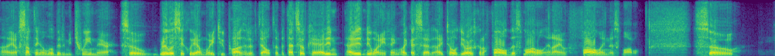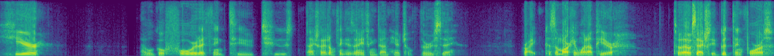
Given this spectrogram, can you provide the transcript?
uh, you know, something a little bit in between there. So realistically, I'm way too positive delta, but that's okay. I didn't, I didn't do anything. Like I said, I told you I was going to follow this model, and I am following this model. So here, I will go forward, I think, to Tuesday. Actually, I don't think there's anything done here till Thursday. Right, because the market went up here. So that was actually a good thing for us.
